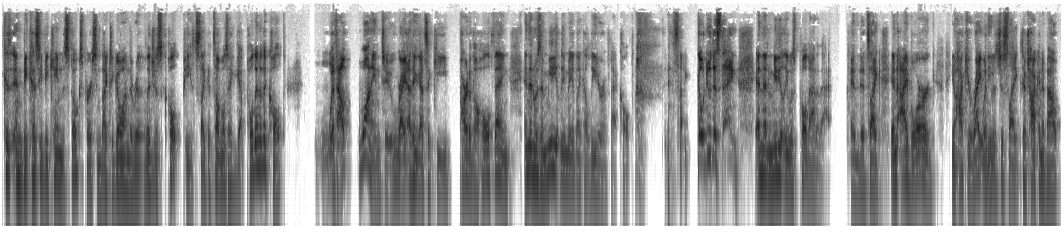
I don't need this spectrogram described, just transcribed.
because and because he became the spokesperson, like to go on the religious cult piece, like it's almost like he got pulled into the cult without wanting to, right? I think that's a key part of the whole thing, and then was immediately made like a leader of that cult. it's like go do this thing, and then immediately was pulled out of that. And it's like in I, Borg, you know, Hawk, you're right when he was just like they're talking about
